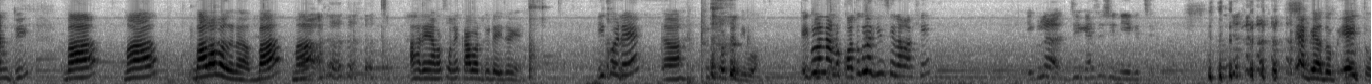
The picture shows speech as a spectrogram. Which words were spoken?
আন্টি বা মা বাবা বলে না বা মা। আরে আমার ফোনে কাবার দুটো এই জায়গায়। ই করে আহ, একটু ছোট দিব। এগুলো না আমরা কতগুলো কিনছিলাম আখি? এগুলা যে গেছে সে নিয়ে গেছে। এ বেয়াদব এই তো।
